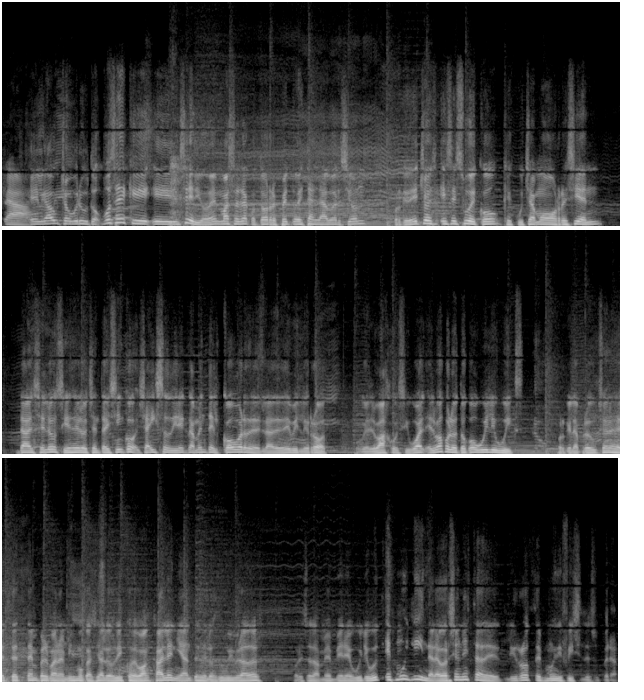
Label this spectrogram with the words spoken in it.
Claro. El gaucho bruto. Vos sabés que, eh, en serio, eh, más allá, con todo respeto, esta es la versión, porque de hecho es ese sueco que escuchamos recién, Dánselo, si es del 85, ya hizo directamente el cover de la de David Lee Roth, porque el bajo es igual. El bajo lo tocó Willie Wicks, porque la producción es de Ted Templeman, el mismo que hacía los discos de Van Halen y antes de los Doobie Brothers, por eso también viene Willie Wicks. Es muy linda, la versión esta de Lee Roth es muy difícil de superar.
